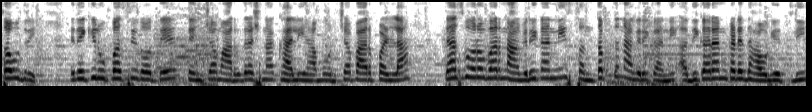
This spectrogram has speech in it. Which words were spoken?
चौधरी हे देखील उपस्थित होते. त्यांच्या मार्गदर्शनाखाली हा मोर्चा पार पडला. त्याचबरोबर नागरिकांनी संतप्त नागरिकांनी अधिकाऱ्यांकडे धाव घेतली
